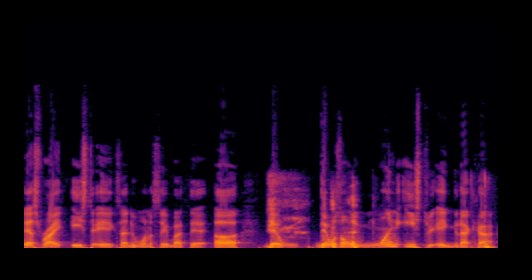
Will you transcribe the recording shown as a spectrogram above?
that's right, Easter eggs. I do want to say about that. Uh, there there was only one Easter egg that I caught,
